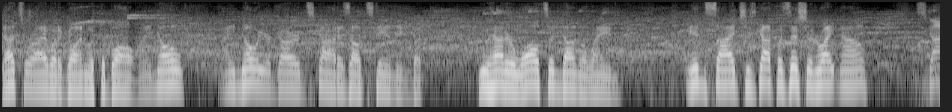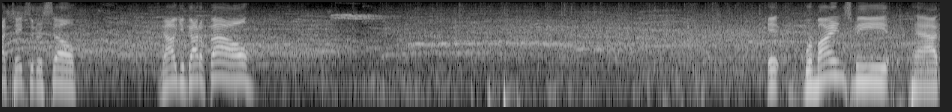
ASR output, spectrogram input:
That's where I would have gone with the ball. I know, I know your guard Scott is outstanding, but you had her waltzing down the lane. Inside, she's got position right now. Scott takes it herself. Now you've got a foul. It reminds me, Pat,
